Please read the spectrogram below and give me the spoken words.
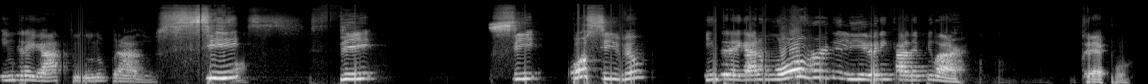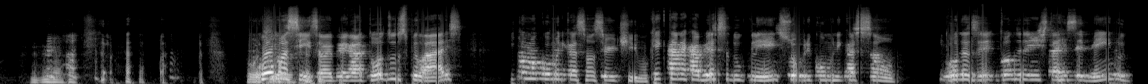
entregar tudo no prazo. Se Nossa. se, se possível, entregar um over delivery em cada pilar. Crepo. Como assim? Você vai pegar todos os pilares. O que é uma comunicação assertiva? O que está na cabeça do cliente sobre comunicação? Todas, todas a gente está recebendo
